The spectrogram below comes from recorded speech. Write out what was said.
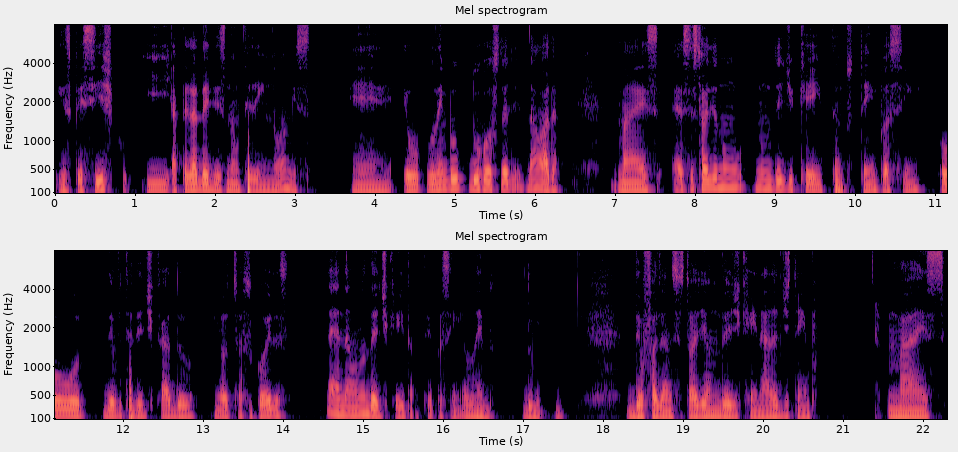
em específico, e apesar deles não terem nomes, é, eu lembro do rosto dele na hora. Mas essa história eu não, não dediquei tanto tempo assim, ou devo ter dedicado em outras coisas. É, não, não dediquei tanto tempo assim, eu lembro do, de eu fazendo essa história eu não dediquei nada de tempo. Mas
